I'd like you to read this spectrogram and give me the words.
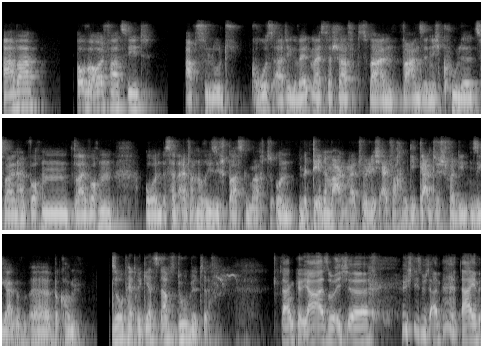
Aber Overall-Fazit, absolut großartige Weltmeisterschaft. Es waren wahnsinnig coole zweieinhalb Wochen, drei Wochen und es hat einfach nur riesig Spaß gemacht und mit Dänemark natürlich einfach einen gigantisch verdienten Sieger äh, bekommen. So, Patrick, jetzt darfst du bitte. Danke, ja, also ich, äh, ich schließe mich an. Nein.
